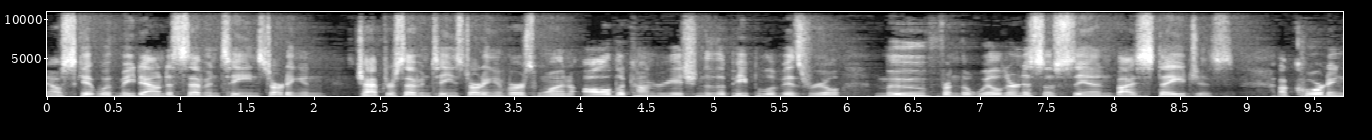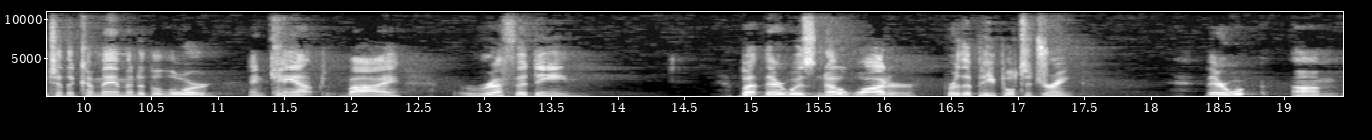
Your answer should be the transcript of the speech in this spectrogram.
Now, skip with me down to 17, starting in chapter 17, starting in verse 1. All the congregation of the people of Israel moved from the wilderness of sin by stages, according to the commandment of the Lord, and camped by Rephidim. But there was no water for the people to drink. There, um,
